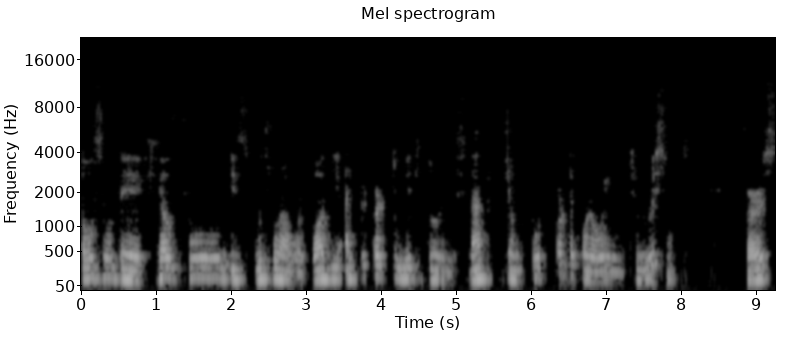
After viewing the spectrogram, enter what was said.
also the health food is good for our body. I prefer to eat during snack junk food for the following two reasons. First,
